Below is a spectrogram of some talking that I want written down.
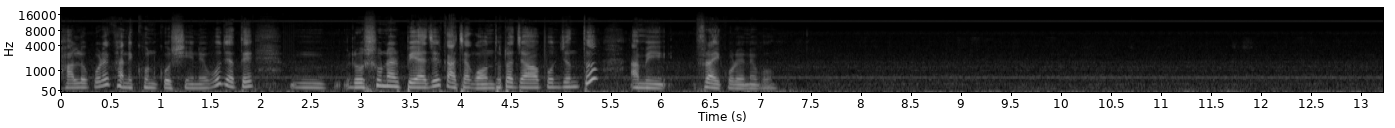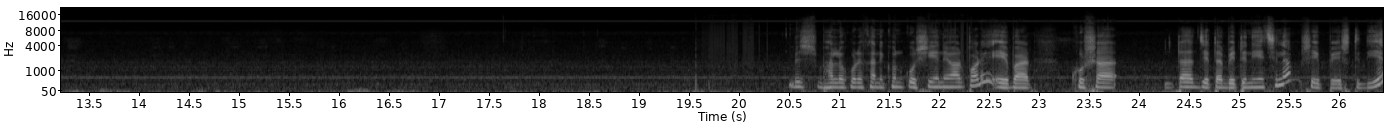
ভালো করে খানিকক্ষণ কষিয়ে নেব যাতে রসুন আর পেঁয়াজের কাঁচা গন্ধটা যাওয়া পর্যন্ত আমি ফ্রাই করে নেব। বেশ ভালো করে খানিকক্ষণ কষিয়ে নেওয়ার পরে এবার খোসাটা যেটা বেটে নিয়েছিলাম, সেই পেস্ট দিয়ে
